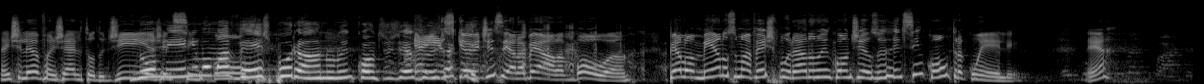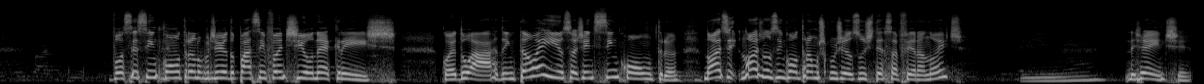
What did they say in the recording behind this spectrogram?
A gente lê o evangelho todo dia. No mínimo uma vez por ano no encontro de Jesus. É isso aqui. que eu ia dizer, Anabela. Boa. Pelo menos uma vez por ano no encontro de Jesus a gente se encontra com ele. Né? Você se encontra no dia do passe infantil, né, Cris? Com o Eduardo. Então é isso, a gente se encontra. Nós, nós nos encontramos com Jesus terça-feira à noite? Sim. Gente,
